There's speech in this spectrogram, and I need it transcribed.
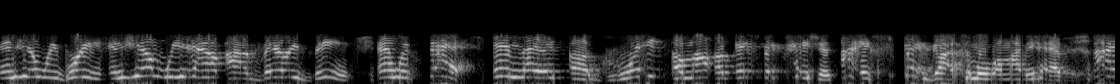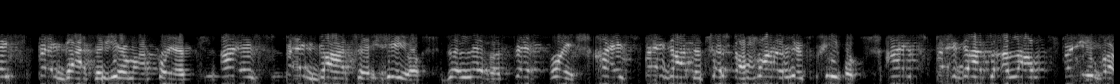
in Him we breathe, in Him we have our very being. And with that, it made a great amount of expectations. I expect God to move on my behalf. I expect God to hear my prayers. I expect God to heal, deliver, set free. I expect God to touch the heart of his people. I expect God to allow favor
